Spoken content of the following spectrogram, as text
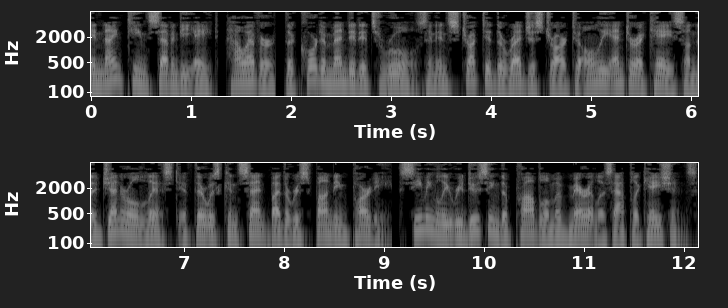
In 1978, however, the court amended its rules and instructed the registrar to only enter a case on the general list if there was consent by the responding party, seemingly reducing the problem of meritless applications.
